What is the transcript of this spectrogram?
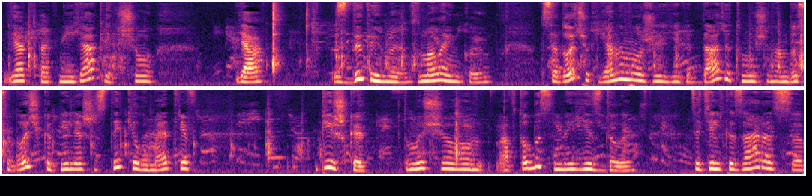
як так ніяк, якщо я з дитиною, з маленькою в садочок, я не можу її віддати, тому що нам до садочка біля 6 кілометрів пішки, тому що автобуси не їздили. Це тільки зараз, е,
